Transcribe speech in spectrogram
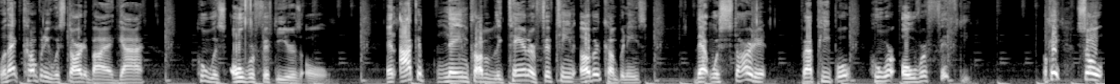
Well, that company was started by a guy who was over 50 years old. And I could name probably 10 or 15 other companies that were started by people who were over 50. Okay, so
